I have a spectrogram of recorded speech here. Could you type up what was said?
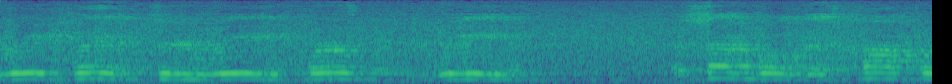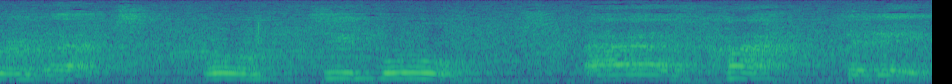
replace, to refurb, reassemble this copper that Paul Chifu has cut today.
